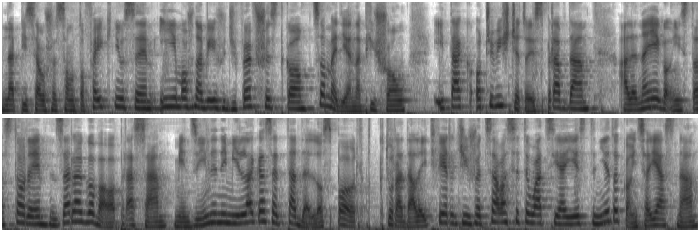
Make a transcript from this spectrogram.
Napisał, że są to fake newsy i nie można wierzyć we wszystko, co media napiszą. I tak, oczywiście to jest prawda, ale na jego Instastory zareagowała prasa, m.in. La Gazzetta dello Sport, która dalej twierdzi, że cała sytuacja jest nie do końca jasna.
